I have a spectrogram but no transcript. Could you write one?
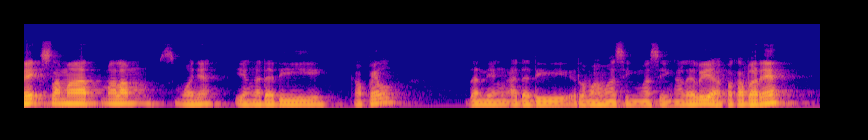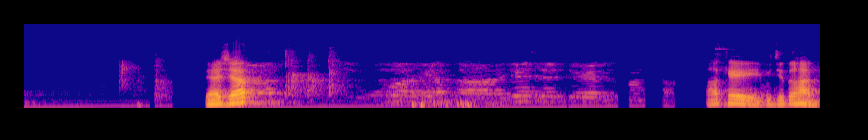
Baik, selamat malam semuanya yang ada di kapel dan yang ada di rumah masing-masing. Haleluya, apa kabarnya? Dahsyat? Oke, puji Tuhan.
